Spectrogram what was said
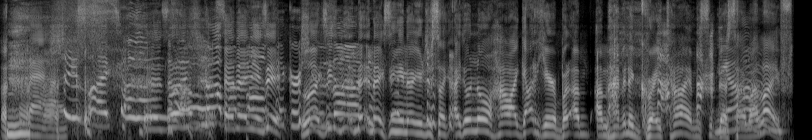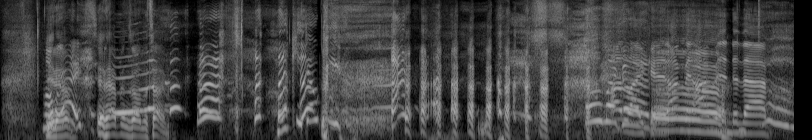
Mad. She's like, It's like- stop, and then you see, take her Lux- shoes on. ne- next thing you know, you're just like, I don't know how I got here, but I'm I'm having a great time. It's the best time of my life. You know, right. it happens all the time. Hokey dokey. Oh my I god! I like it. I'm, I'm into that. Oh,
